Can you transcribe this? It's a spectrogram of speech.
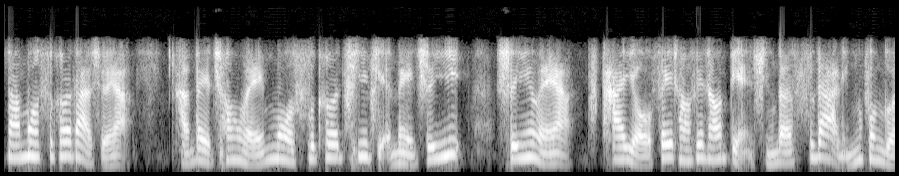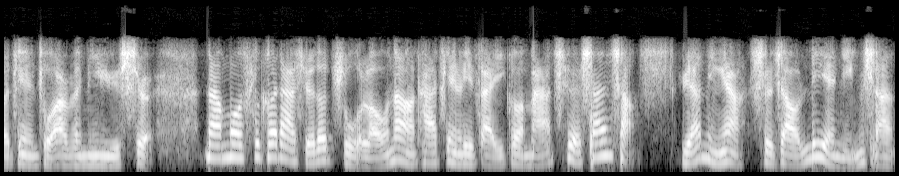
那莫斯科大学呀，还被称为莫斯科七姐妹之一，是因为啊，它有非常非常典型的斯大林风格建筑而闻名于世。那莫斯科大学的主楼呢，它建立在一个麻雀山上，原名呀是叫列宁山。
